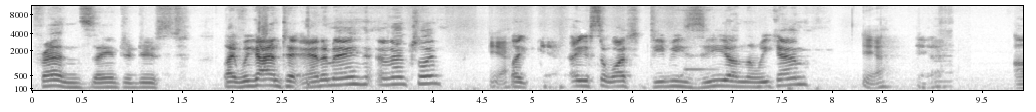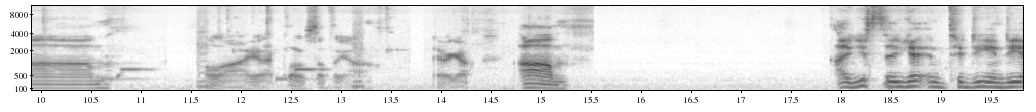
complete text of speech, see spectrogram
friends, they introduced, like, we got into anime eventually. Yeah. Like, I used to watch DBZ on the weekend. Yeah. Yeah. Um, hold on, I gotta close something out. There we go. Um, I used to get into D and D.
